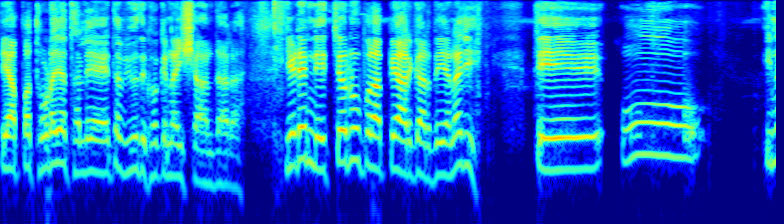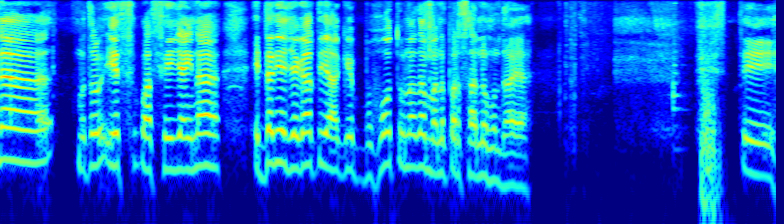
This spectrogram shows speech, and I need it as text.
ਤੇ ਆਪਾਂ ਥੋੜਾ ਜਿਹਾ ਥੱਲੇ ਆਏ ਤਾਂ ਵਿਊ ਦੇਖੋ ਕਿੰਨਾ ਹੀ ਸ਼ਾਨਦਾਰ ਆ। ਜਿਹੜੇ ਨੇਚਰ ਨੂੰ ਬੜਾ ਪਿਆਰ ਕਰਦੇ ਆ ਨਾ ਜੀ, ਤੇ ਉਹ ਇਹਨਾਂ ਮਤਲਬ ਇਸ ਪਾਸੇ ਜਾਂ ਇਹਨਾਂ ਇਦਾਂ ਦੀਆਂ ਜਗ੍ਹਾ ਤੇ ਆ ਕੇ ਬਹੁਤ ਉਹਨਾਂ ਦਾ ਮਨ ਪ੍ਰਸੰਨ ਹੁੰਦਾ ਆ। ਤੇ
